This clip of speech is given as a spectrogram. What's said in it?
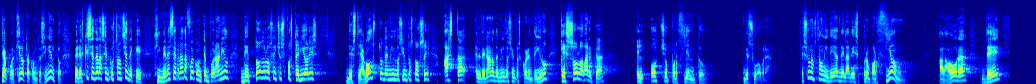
que a cualquier otro acontecimiento. Pero es que se da la circunstancia de que Jiménez Herrada fue contemporáneo de todos los hechos posteriores desde agosto de 1212 hasta el verano de 1241, que solo abarca el 8% de su obra. Eso nos da una idea de la desproporción a la hora de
